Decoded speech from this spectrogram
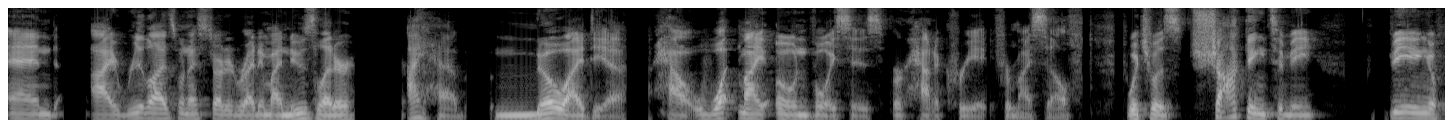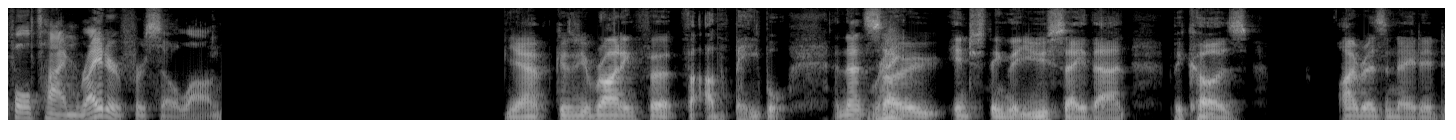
and I realized when I started writing my newsletter, I have no idea how what my own voice is or how to create for myself, which was shocking to me being a full-time writer for so long. Yeah, because you're writing for for other people, and that's right. so interesting that you say that because I resonated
